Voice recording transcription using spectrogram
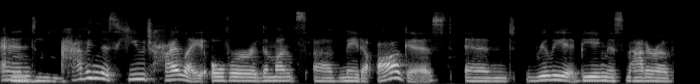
and mm-hmm. having this huge highlight over the months of May to August, and really it being this matter of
